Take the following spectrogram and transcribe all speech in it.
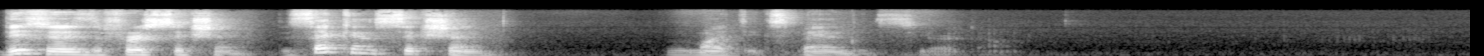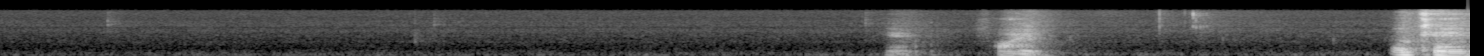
This is the first section. The second section, we might expand this here. Fine. Okay.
